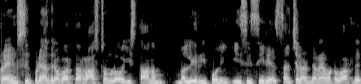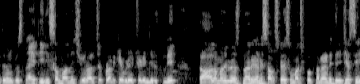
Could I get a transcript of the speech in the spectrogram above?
ఫ్రెండ్స్ ఇప్పుడే అందిన వార్త రాష్ట్రంలో ఈ స్థానం మళ్ళీ రీపోలింగ్. ఈసీ సీరియస్ సంచలన నిర్ణయం అంటూ వార్తలు అయితే వినిపిస్తున్నాయి. దీనికి సంబంధించి వివరాలు చెప్పడానికి వీడియో చేయడం జరుగుతుంది. చాలా మంది చూస్తున్నారు కానీ సబ్స్క్రైబ్ మర్చిపోతున్నారండి. దయచేసి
